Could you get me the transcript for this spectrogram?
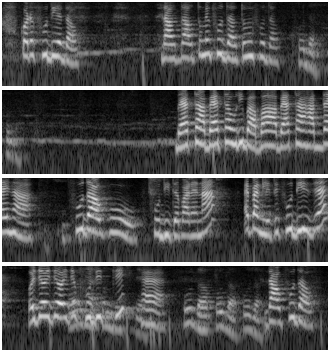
ফু করে ফু দিয়ে দাও। দাও দাও তুমি ফু দাও তুমি ফু দাও। ফু দাও ফু দাও। ব্যথা ব্যথা উরি বাবা ব্যথা হাত দেয় না। ফু দাও ফু। ফু দিতে পারে না। এই পাগলি তুই ফু দিস যে। ওই যে ওই যে ওই যে ফু দিচ্ছিস? হ্যাঁ। খুদা খুদা খুদা দাও ফু দাও। খুদি দা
